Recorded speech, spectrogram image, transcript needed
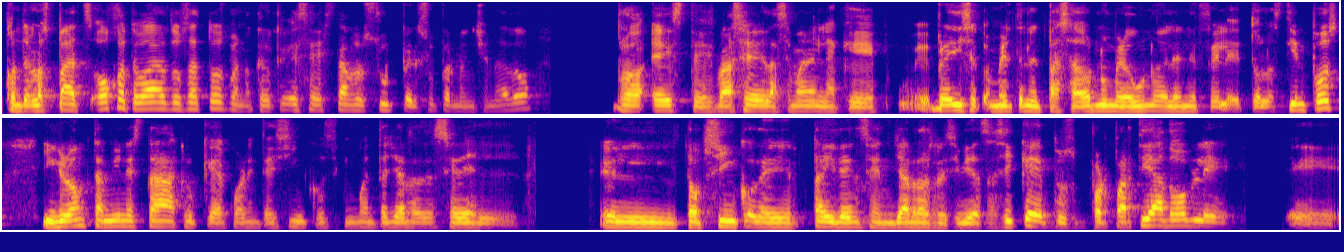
contra los Pats. Ojo, te voy a dar dos datos. Bueno, creo que ese está súper, súper mencionado. Este va a ser la semana en la que eh, Brady se convierte en el pasador número uno del NFL de todos los tiempos. Y Gronk también está, creo que a 45, 50 yardas de ser el, el top 5 de tight ends en yardas recibidas. Así que, pues, por partida doble, eh,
